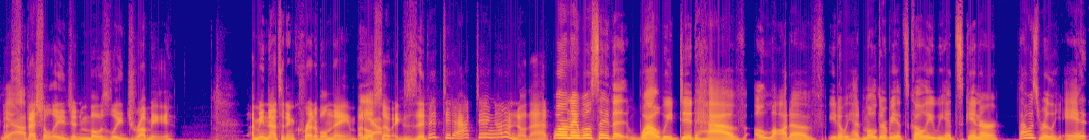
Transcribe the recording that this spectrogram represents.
Yeah. Special Agent Mosley Drummy. I mean, that's an incredible name, but Yeah. also Xzibit did acting. I don't know that. Well, and I will say that while we did have a lot of, you know, we had Mulder, we had Scully, we had Skinner. That was really it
